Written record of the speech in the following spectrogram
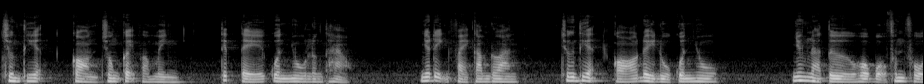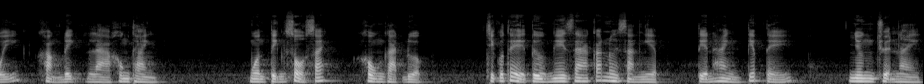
Trương Thiện còn trông cậy vào mình, Tiếp tế quân nhu lương thảo. Nhất định phải cam đoan, Trương Thiện có đầy đủ quân nhu nhưng là từ hộ bộ phân phối Khẳng định là không thành. Muốn tính sổ sách, không gạt được. Chỉ có thể từ nghe ra các nơi sản nghiệp, Tiến hành tiếp tế. Nhưng chuyện này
